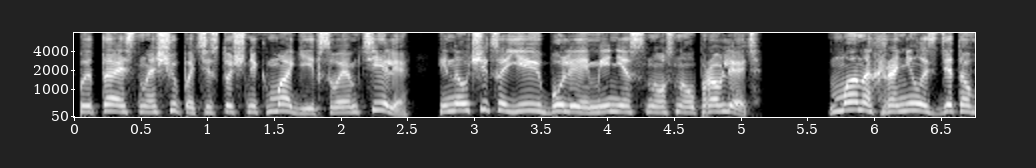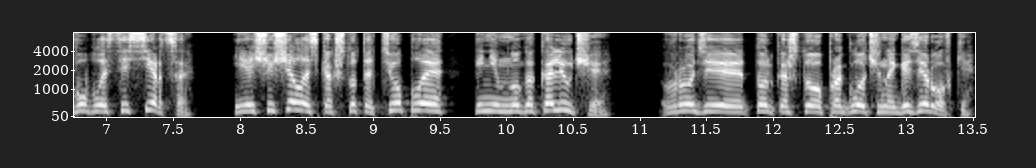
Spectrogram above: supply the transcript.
пытаясь нащупать источник магии в своем теле и научиться ею более-менее сносно управлять. Мана хранилась где-то в области сердца и ощущалась как что-то теплое и немного колючее, вроде только что проглоченной газировки.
